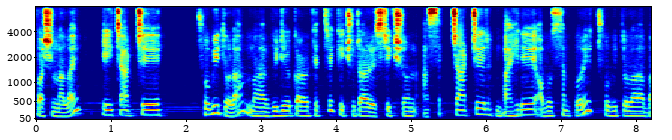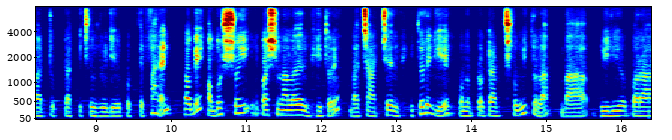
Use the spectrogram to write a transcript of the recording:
উপাসনালয়, এই চার্চে ছবি তোলা বা ভিডিও করার ক্ষেত্রে কিছুটা রেস্ট্রিকশন আছে। চার্চের বাইরে অবস্থান করে ছবি তোলা বা টুকটাক কিছু ভিডিও করতে পারেন। তবে অবশ্যই উপাসনালয়ের ভিতরে বা চার্চের ভিতরে গিয়ে কোনো প্রকার ছবি তোলা বা ভিডিও করা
